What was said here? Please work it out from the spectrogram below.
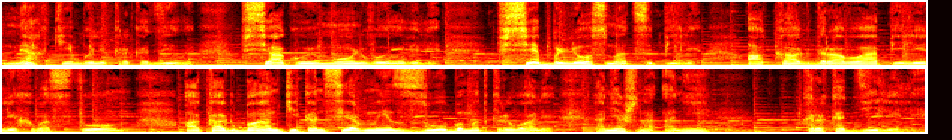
Мягкие были крокодилы. Всякую моль выловили. Все блесна отцепили. А как дрова пилили хвостом. А как банки консервные зубом открывали. Конечно, они крокодилили,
